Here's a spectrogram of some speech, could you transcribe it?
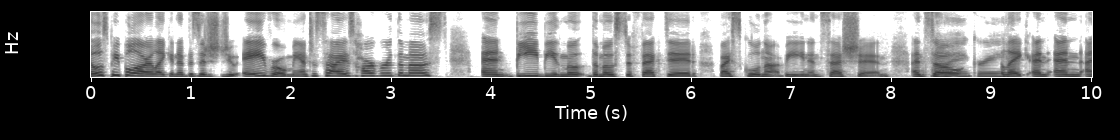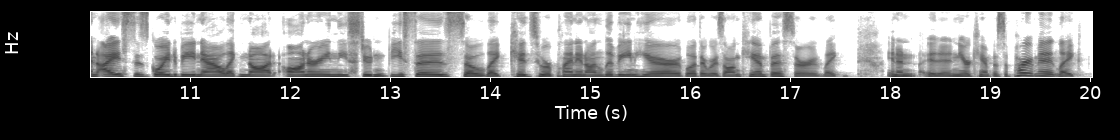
those people are like in a position to a romanticize Harvard the most and b be the, mo- the most affected by school not being in session. And so I agree. like and and and ICE is going to be now like not honoring these student visas. So like kids who are planning on living here, whether it was on campus or like in, an, in a near campus apartment, like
